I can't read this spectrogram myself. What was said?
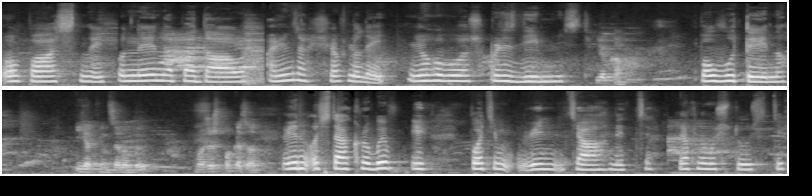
опасний. Вони нападали, а він захищав людей. У нього була суперздібність, Яка? павутина. І як він це робив? Можеш показати? Він ось так робив і потім він тягнеться, як на мостусті.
